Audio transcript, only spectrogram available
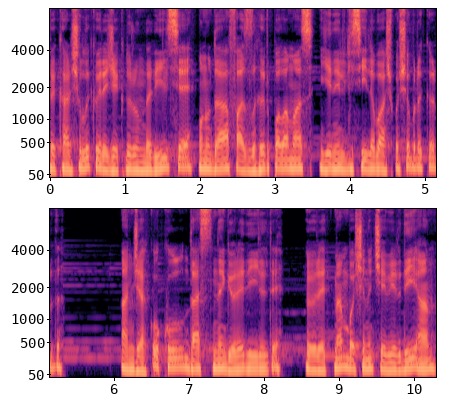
ve karşılık verecek durumda değilse onu daha fazla hırpalamaz, yenilgisiyle baş başa bırakırdı. Ancak okul Dustin'e göre değildi. Öğretmen başını çevirdiği an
